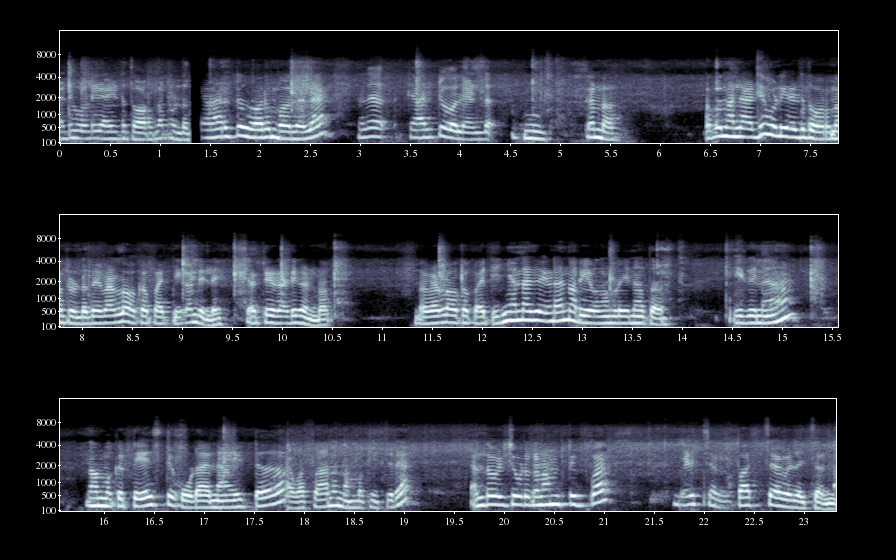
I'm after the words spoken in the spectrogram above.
അടിപൊളിയായിട്ട് തുറന്നിട്ടുണ്ട് ക്യാരറ്റ് തോരൻ പോലെ അല്ലേ അത് ക്യാരറ്റ് പോലെ ഉണ്ട് കണ്ടോ? അപ്പോൾ നല്ല അടിപൊളിയായിട്ട് തുറന്നിട്ടുണ്ട് ദേ വെള്ളമൊക്കെ പറ്റി. കണ്ടില്ലേ? ചട്ടിയുടെ അടി കണ്ടോ? വെള്ളമൊക്കെ പറ്റി. ഇനി എന്നാ ചെയ്യണമെന്നറിയോ നമ്മൾ ഇതിനകത്ത്? ഇതിന് നമുക്ക് ടേസ്റ്റ് കൂടാനായിട്ട് അവസാനം നമുക്ക് ഇച്ചിരി എന്തോ ഒഴിച്ചു കൊടുക്കണം? ടിപ്പ്? വെളിച്ചെണ്ണ. പച്ച വെളിച്ചെണ്ണ.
